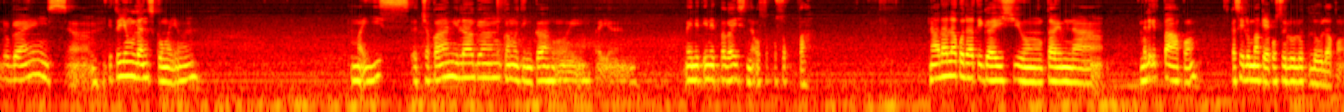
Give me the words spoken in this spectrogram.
Hello guys, um, ito yung lunch ko ngayon. Mais at saka nilagang kamuting kahoy. Ayan. Mainit-init pa guys, na usok-usok pa. Naalala ko dati guys yung time na maliit pa ako kasi lumaki ako sa lulot lola ko.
